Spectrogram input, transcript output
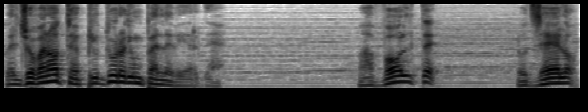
quel giovanotto è più duro di un pelle verde. Ma a volte lo zelo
